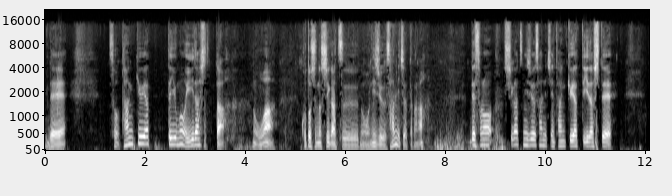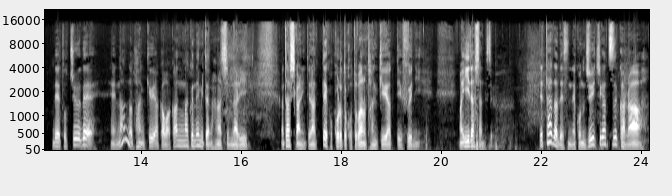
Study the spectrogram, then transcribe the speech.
で、そう、探求屋っていうものを言い出したのは、今年の4月の23日だったかな。で、その4月23日に探求屋って言い出して、で、途中で、え何の探求屋かわかんなくね？みたいな話になり、確かにってなって、心と言葉の探求屋っていう風に、まあ、言い出したんですよ。で、ただですね、この11月から、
